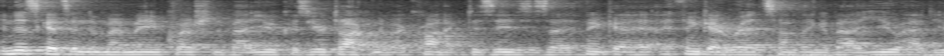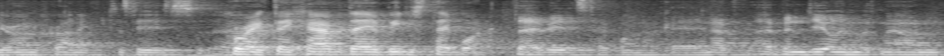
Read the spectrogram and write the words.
and this gets into my main question about you because you're talking about chronic diseases. I think I, I think i read something about you had your own chronic disease uh, correct. I have diabetes type one. diabetes type 1 okay. And I've, I've been dealing with my own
